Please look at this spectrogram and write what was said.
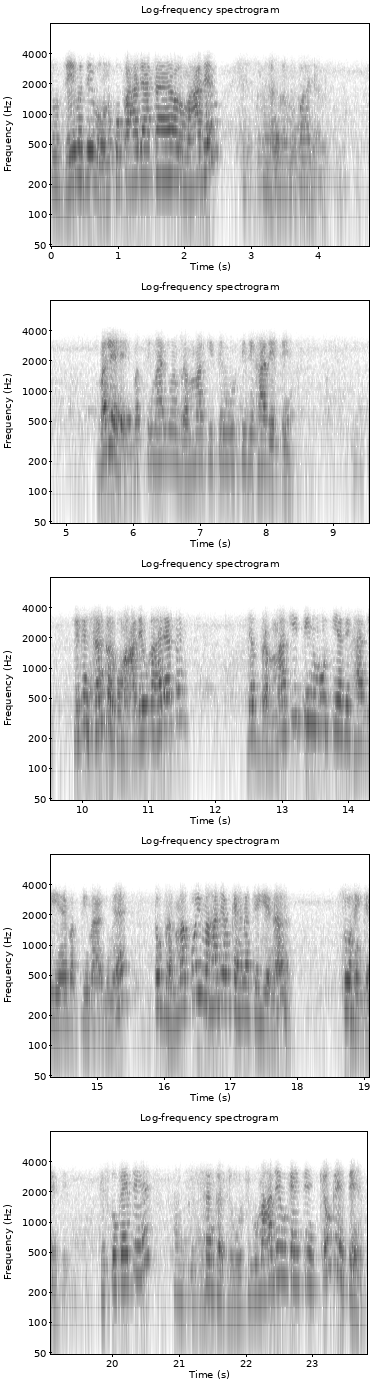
तो देव देव उनको कहा जाता है और महादेव शंकर को कहा जाता है। भले भक्ति मार्ग में ब्रह्मा की त्रिमूर्ति दिखा देते हैं, लेकिन शंकर को महादेव कहा जाता है। जब ब्रह्मा की तीन मूर्तियाँ दिखा दी है भक्ति मार्ग में तो ब्रह्मा को ही महादेव कहना चाहिए ना? सो नहीं कहते। किसको कहते हैं? शंकर की मूर्ति को महादेव कहते हैं। क्यों कहते हैं?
